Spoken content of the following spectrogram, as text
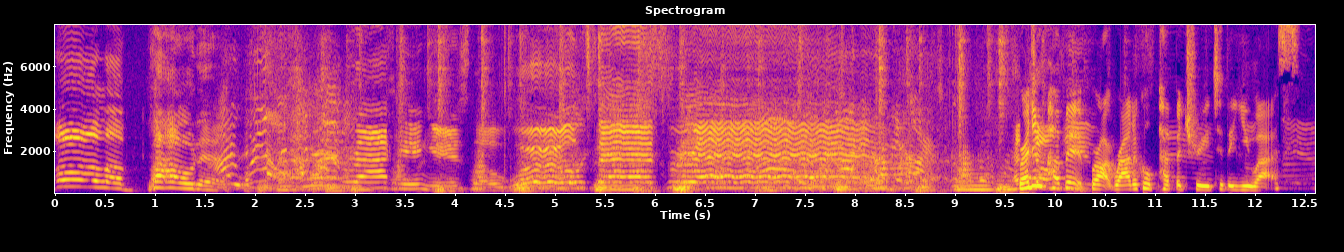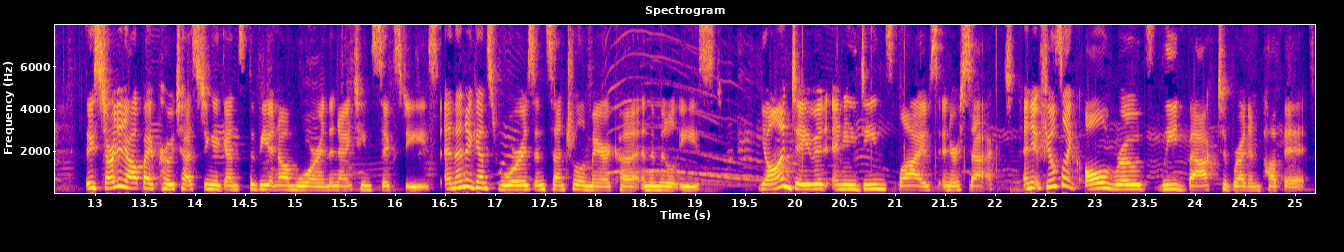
all about it. I will. Rocking is the world's best friend. Bread and Puppet brought radical puppetry to the US. They started out by protesting against the Vietnam War in the 1960s, and then against wars in Central America and the Middle East. Jan, David, and Nadine's lives intersect, and it feels like all roads lead back to Bread and Puppet.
